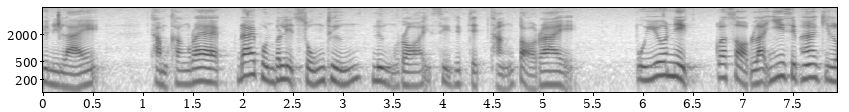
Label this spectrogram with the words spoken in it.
ยูนิไลท์ทำครั้งแรกได้ผลผลิตสูงถึง 147 ถังต่อไร่ ปุ๋ยโยนิกกระสอบละ 25 กิโล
